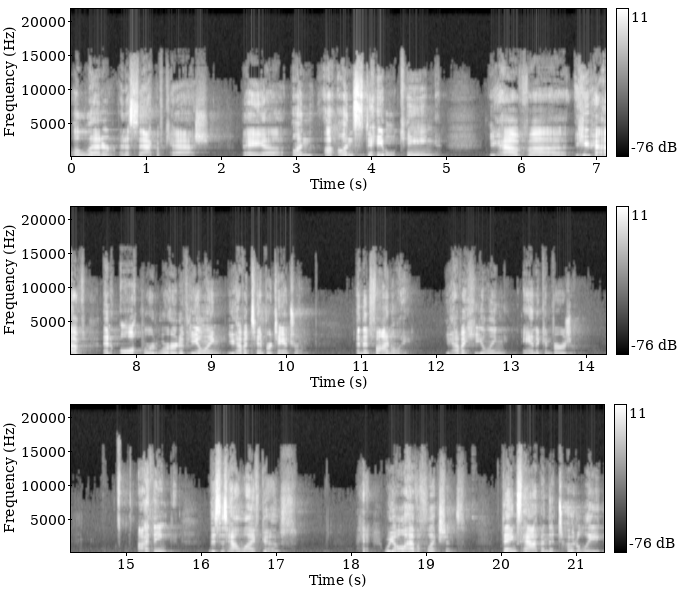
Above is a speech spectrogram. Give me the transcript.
a letter, and a sack of cash a, uh, un, unstable king. You have, uh, you have an awkward word of healing. You have a temper tantrum. And then finally, you have a healing and a conversion. I think this is how life goes. we all have afflictions. Things happen that totally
